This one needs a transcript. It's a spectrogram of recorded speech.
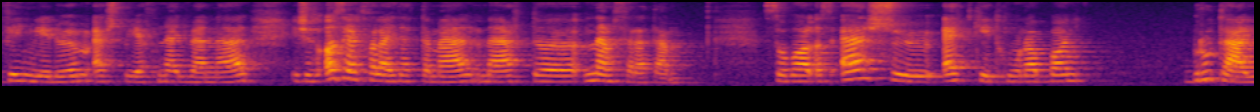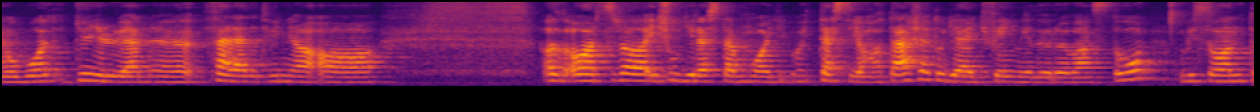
fénymérőm SPF 40-nel, és ezt azért felejtettem el, mert nem szeretem. Szóval az első egy-két hónapban brutál jó volt, gyönyörűen fel lehetett vinni a, az arcra, és úgy éreztem, hogy, hogy teszi a hatását, ugye egy fényvédőről van szó, viszont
